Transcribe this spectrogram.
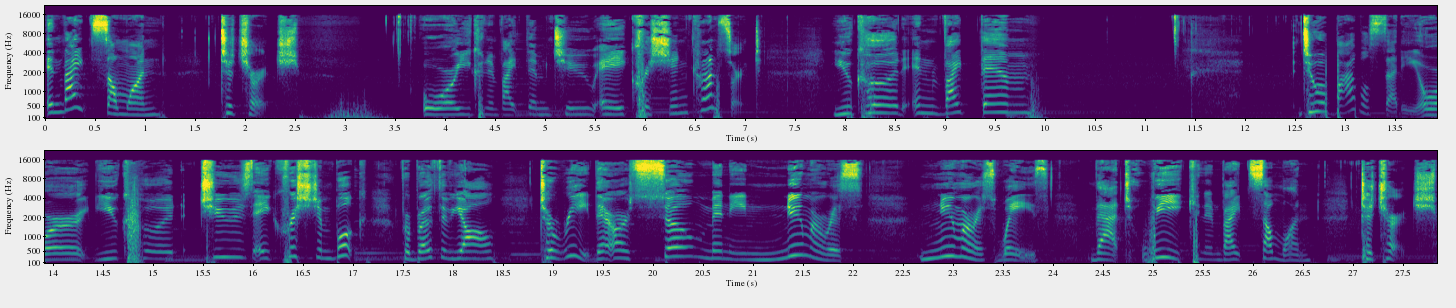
Invite someone to church, or you could invite them to a Christian concert. You could invite them to a Bible study, or you could choose a Christian book for both of y'all to read. There are so many numerous, numerous ways that we can invite someone to church.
